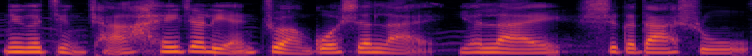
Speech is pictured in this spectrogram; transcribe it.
那个警察黑着脸转过身来，原来是个大叔，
